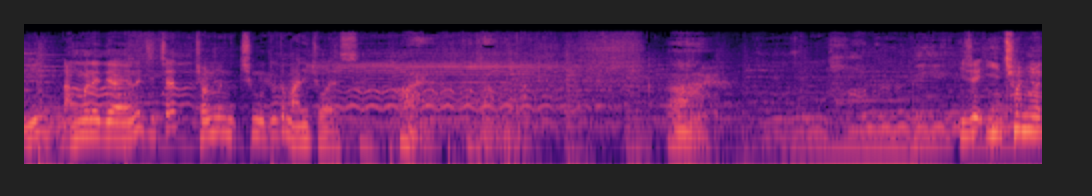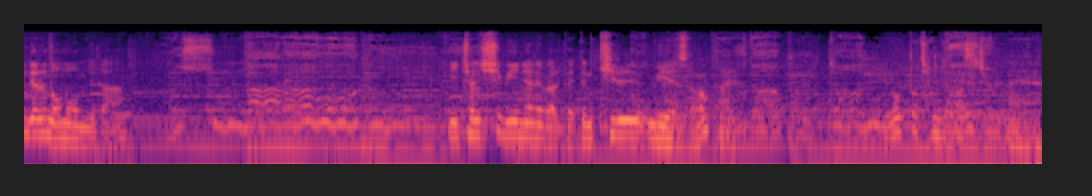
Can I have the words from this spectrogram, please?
이 낭만에 대하여는 진짜 젊은 친구들도 많이 좋아했어요. 아유, 감사합니다. 아, 이제 2000년대로 넘어옵니다. 2012년에 발표했던 길 위에서 네. 이 곡도 참 좋았어요. 네.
